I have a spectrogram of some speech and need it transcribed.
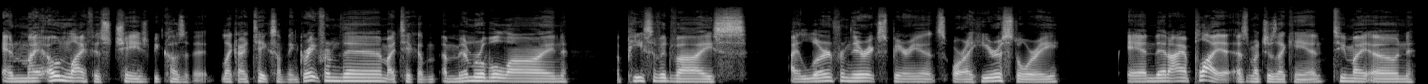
and my own life has changed because of it. Like I take something great from them, I take a, a memorable line, a piece of advice, I learn from their experience or I hear a story and then I apply it as much as I can to my own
